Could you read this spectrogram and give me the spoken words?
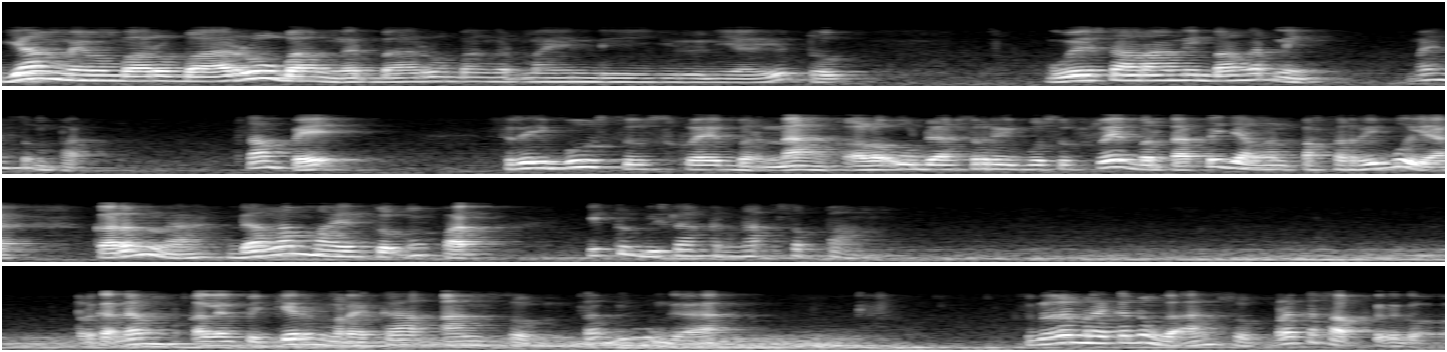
yang memang baru-baru banget, baru banget main di dunia YouTube, gue sarani banget nih, main sempat. Sampai 1000 subscriber. Nah, kalau udah 1000 subscriber, tapi jangan pas 1000 ya. Karena dalam main sub 4, itu bisa kena spam. Terkadang kalian pikir mereka unsub, tapi enggak sebenarnya mereka tuh nggak ansub mereka subscribe kok.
